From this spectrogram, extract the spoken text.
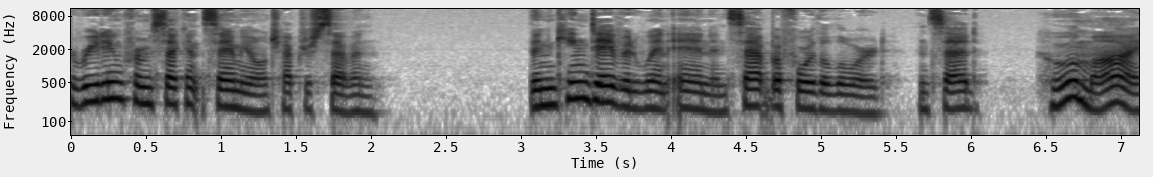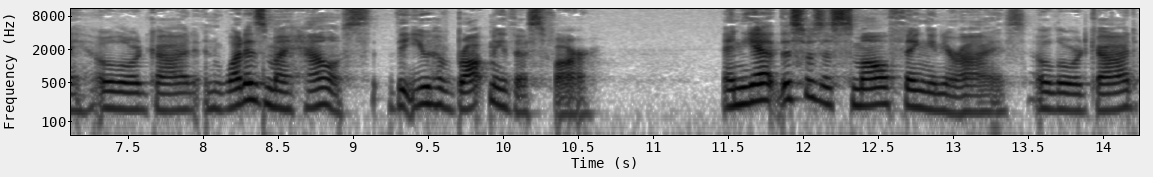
A reading from 2 Samuel chapter 7. Then King David went in and sat before the Lord, and said, Who am I, O Lord God, and what is my house, that you have brought me thus far? And yet this was a small thing in your eyes, O Lord God.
